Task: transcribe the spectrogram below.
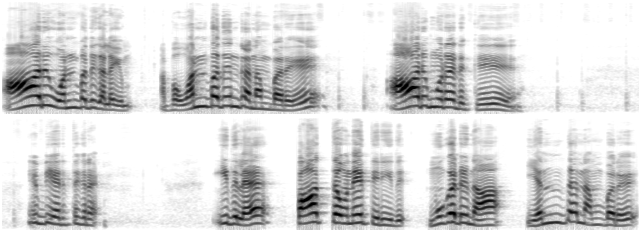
ஆறு ஒன்பதுகளையும். அப்போ ஒன்பதுன்ற நம்பரு ஆறு முறை இருக்கு. இப்படி எடுத்துக்கிறேன். இதில் பார்த்தவனே தெரியுது. முகடுனா எந்த நம்பரு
